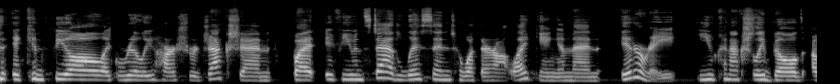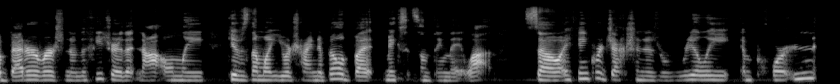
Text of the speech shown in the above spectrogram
it can feel like really harsh rejection. But if you instead listen to what they're not liking and then iterate, you can actually build a better version of the feature that not only gives them what you were trying to build, but makes it something they love. So I think rejection is really important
